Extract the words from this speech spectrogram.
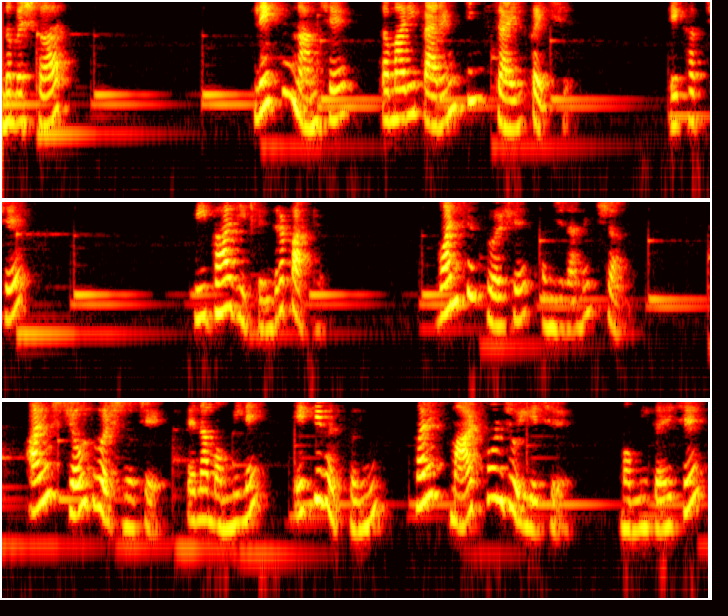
નમસ્કાર. લેખનું નામ છે તમારી પેરેન્ટિંગ સ્ટાઇલ કઈ છે? લેખક છે વિભા જીતેન્દ્ર પાઠક. વંચિત વર્ષે અંજનાને ક્ષાર આયુષ ચૌદ વર્ષનો છે. તેના મમ્મીને એક દિવસ કહ્યું, મારે સ્માર્ટફોન જોઈએ છે. મમ્મી કહે છે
